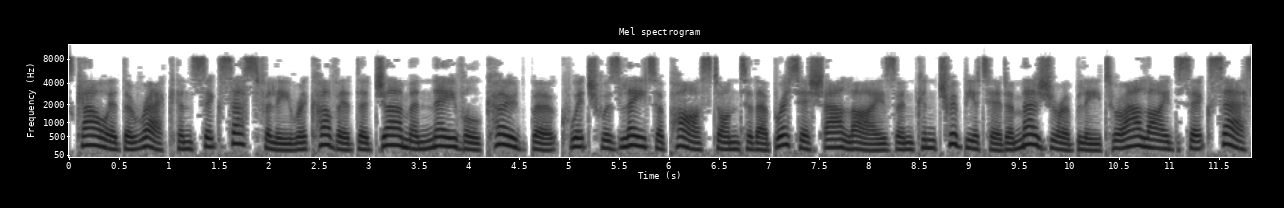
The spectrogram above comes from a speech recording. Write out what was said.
scoured the wreck and successfully recovered the German naval codebook which was later passed on to their British allies and contributed immeasurably to Allied success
